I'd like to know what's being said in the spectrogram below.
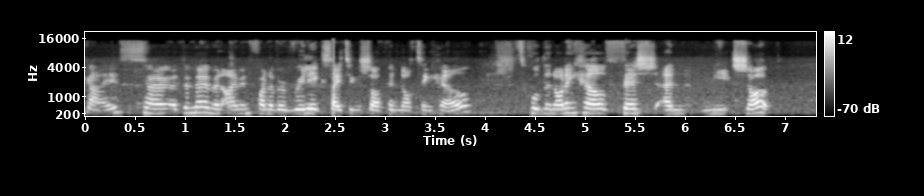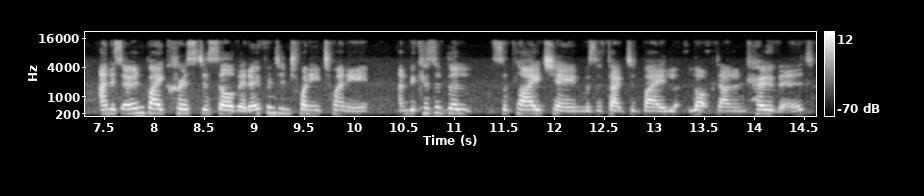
guys, so at the moment I'm in front of a really exciting shop in Notting Hill. It's called the Notting Hill Fish and Meat Shop and it's owned by Chris D'Sylva. It opened in 2020 and because of the supply chain was affected by lockdown and COVID,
